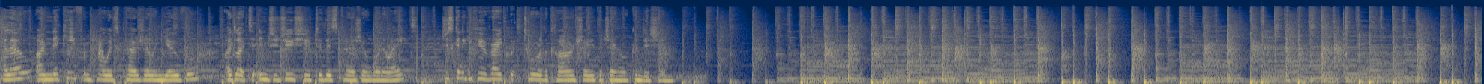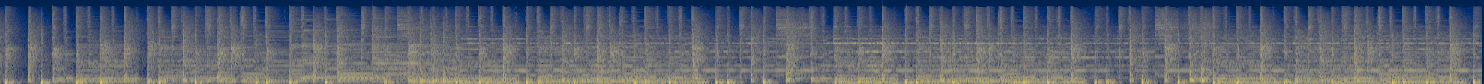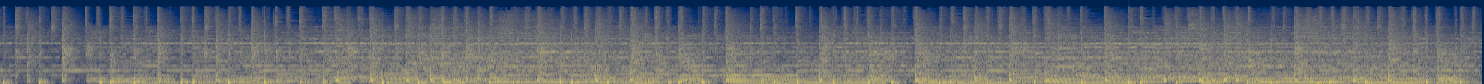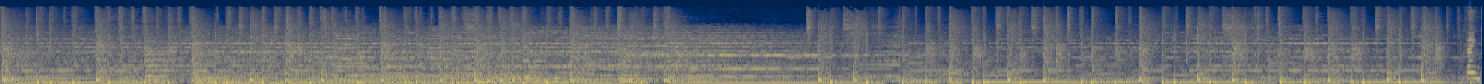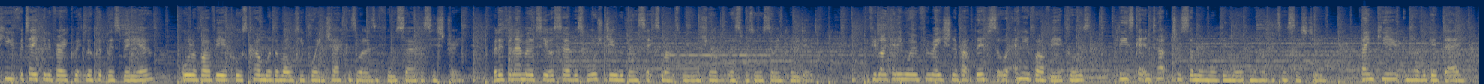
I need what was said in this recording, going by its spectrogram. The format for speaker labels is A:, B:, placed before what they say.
A: Hello, I'm Nikki from Howard's Peugeot in Yeovil. I'd like to introduce you to this Peugeot 108. Just going to give you a very quick tour of the car and show you the general condition. Thank you for taking a very quick look at this video. All of our vehicles come with a multi-point check as well as a full service history. But if an MOT or service was due within six months, we will ensure that this was also included. If you'd like any more information about this or any of our vehicles, please get in touch and someone will be more than happy to assist you. Thank you and have a good day.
